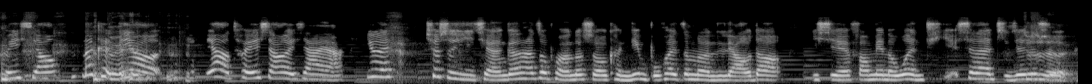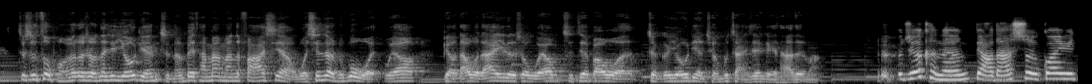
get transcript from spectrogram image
推销？那肯定要 肯定要推销一下呀，因为确实以前跟他做朋友的时候，肯定不会这么聊到一些方面的问题。现在直接就是就是做朋友的时候，那些优点只能被他慢慢的发现。我现在如果我我要表达我的爱意的时候，我要直接把我整个优点全部展现给他，对吗？我觉得可能表达是关于。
